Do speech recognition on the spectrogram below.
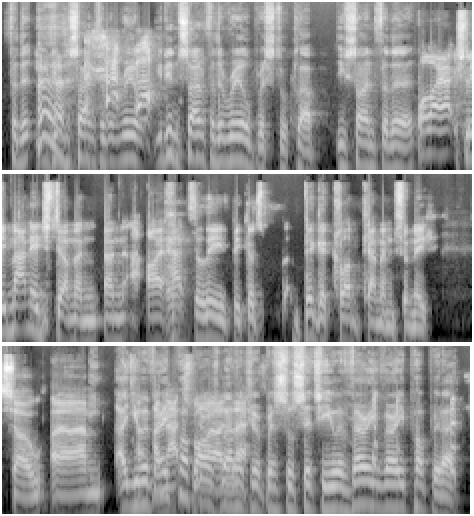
for the you didn't sign for the real you didn't sign for the real Bristol club. You signed for the Well, I actually managed them, and, and I had to leave because a bigger club came in for me. So um, you were very popular as manager of Bristol City. You were very very popular.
